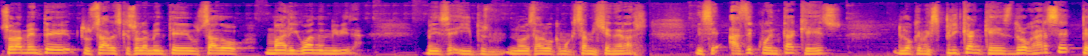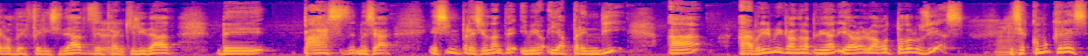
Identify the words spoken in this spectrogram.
solamente, tú sabes que solamente he usado marihuana en mi vida. Me dice, y pues no es algo como que sea mi general. Me dice, haz de cuenta que es lo que me explican que es drogarse, pero de felicidad, de Sí. tranquilidad, de paz. Me decía, es impresionante. Y, me- y aprendí a, a abrir mi glándula pineal y ahora lo hago todos los días. Y dice, ¿cómo crees?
